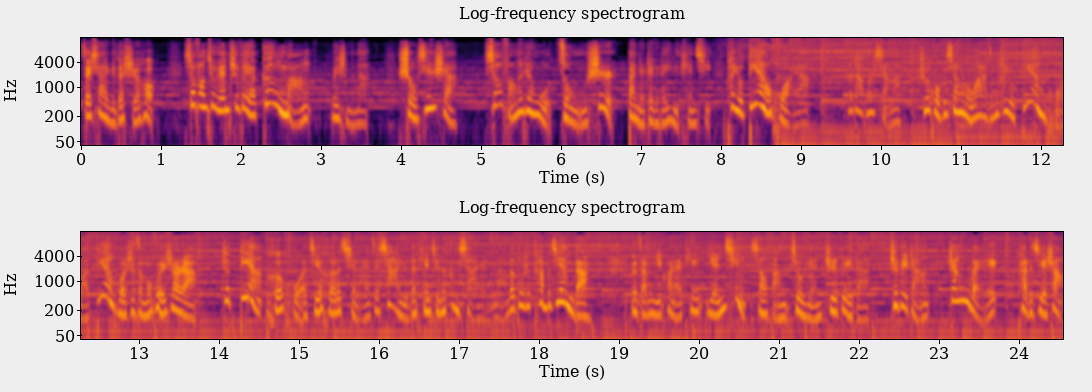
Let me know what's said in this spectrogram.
在下雨的时候，消防救援支队啊更忙。为什么呢？首先是啊，消防的任务总是伴着这个雷雨天气，它有电火呀。那大伙儿想啊，水火不相容啊，怎么还有电火？电火是怎么回事啊？这电和火结合了起来，在下雨的天气那更吓人呢，那都是看不见的。那咱们一块来听延庆消防救援支队的支队长张伟他的介绍。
